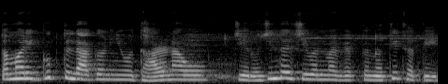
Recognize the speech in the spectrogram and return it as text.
તમારી ગુપ્ત લાગણીઓ, ધારણાઓ જે રોજિંદા જીવનમાં વ્યક્ત નથી થતી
